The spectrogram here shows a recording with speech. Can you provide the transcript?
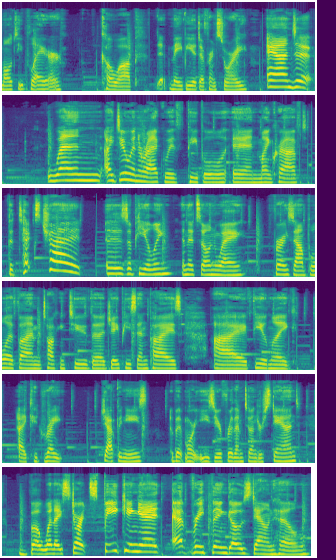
multiplayer co-op, it may be a different story. And uh, when I do interact with people in Minecraft, the text chat is appealing in its own way. For example, if I'm talking to the JP senpais, I feel like I could write Japanese a bit more easier for them to understand. But when I start speaking it, everything goes downhill.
